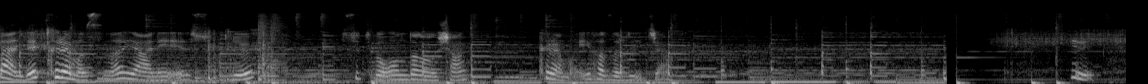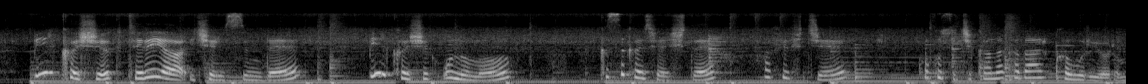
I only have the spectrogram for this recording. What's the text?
ben de kremasını yani e, sütlü süt ve ondan oluşan kremayı hazırlayacağım. Evet. Bir kaşık tereyağı içerisinde bir kaşık unumu kısık ateşte hafifçe Kokusu çıkana kadar kavuruyorum.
